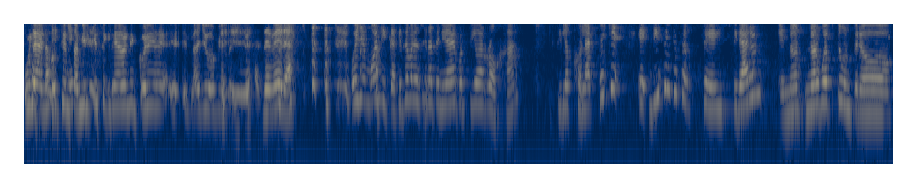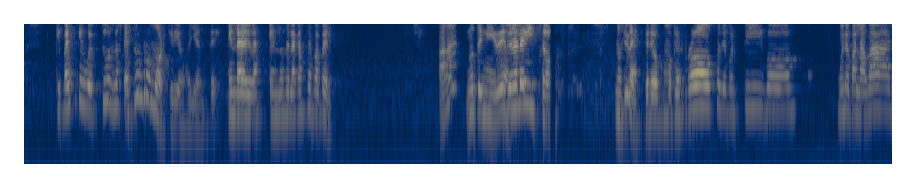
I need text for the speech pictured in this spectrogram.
Una de las 80.000 que se crearon en Corea en el año 2020. De veras. Oye, Mónica, ¿qué te pareció una tenida deportiva roja? Estilo escolar. ¿Sabes qué? Eh, dicen que se, se inspiraron, en, no, no el webtoon, pero que parece que el webtoon, no sé, esto es un rumor, queridos oyentes, en, la, en los de la casa de papel. Ah, no tenía idea. Yo no lo he visto. No Yo- sé, pero como que es rojo, deportivo, bueno para lavar.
